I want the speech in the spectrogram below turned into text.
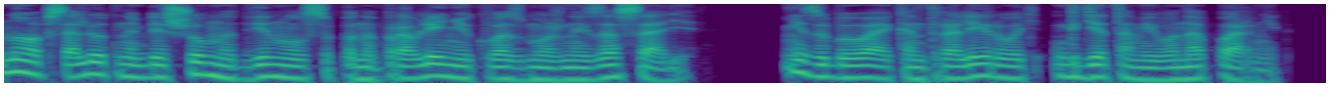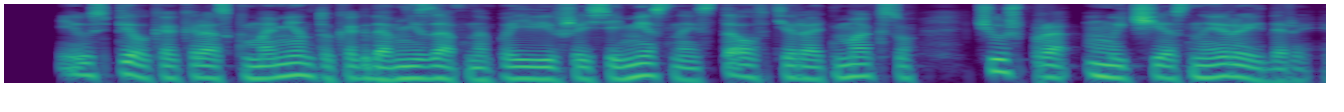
но абсолютно бесшумно двинулся по направлению к возможной засаде, не забывая контролировать, где там его напарник. И успел как раз к моменту, когда внезапно появившийся местный стал втирать Максу чушь про «мы честные рейдеры».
